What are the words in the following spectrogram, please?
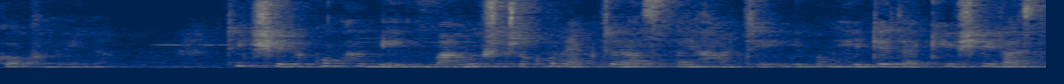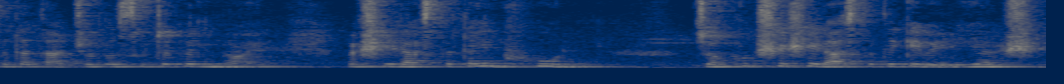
কখনোই না। ঠিক সেরকমভাবেই মানুষ যখন একটা রাস্তায় হাঁটে এবং হেঁটে দেখে সেই রাস্তাটা তার জন্য সুটেবল নয় বা সেই রাস্তাটাই ভুল, যখন সে সেই রাস্তা থেকে বেরিয়ে আসে,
